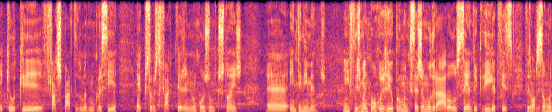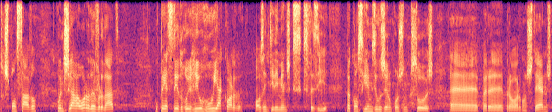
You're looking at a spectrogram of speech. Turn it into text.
aquilo que faz parte de uma democracia é que possamos de facto ter num conjunto de questões entendimentos. Infelizmente, com o Rui Rio, por muito que seja moderado ou do centro e que diga que fez, fez uma posição muito responsável, quando chegava a hora da verdade, o PSD de Rui Rio ruía a corda aos entendimentos que se, que se, fazia, para conseguirmos eleger um conjunto de pessoas uh, para, para órgãos externos,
